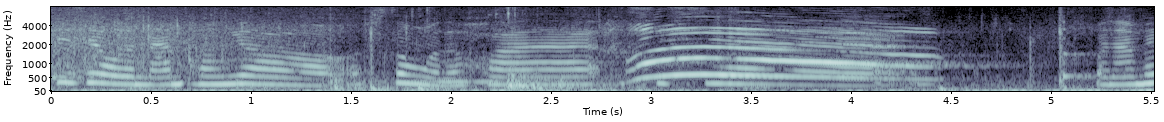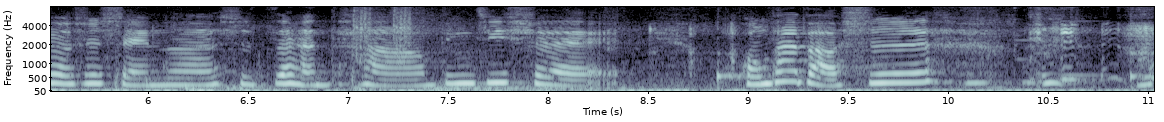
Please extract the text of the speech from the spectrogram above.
谢谢我的男朋友送我的花，谢谢。我男朋友是谁呢？是自然堂冰激水、澎湃保湿。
